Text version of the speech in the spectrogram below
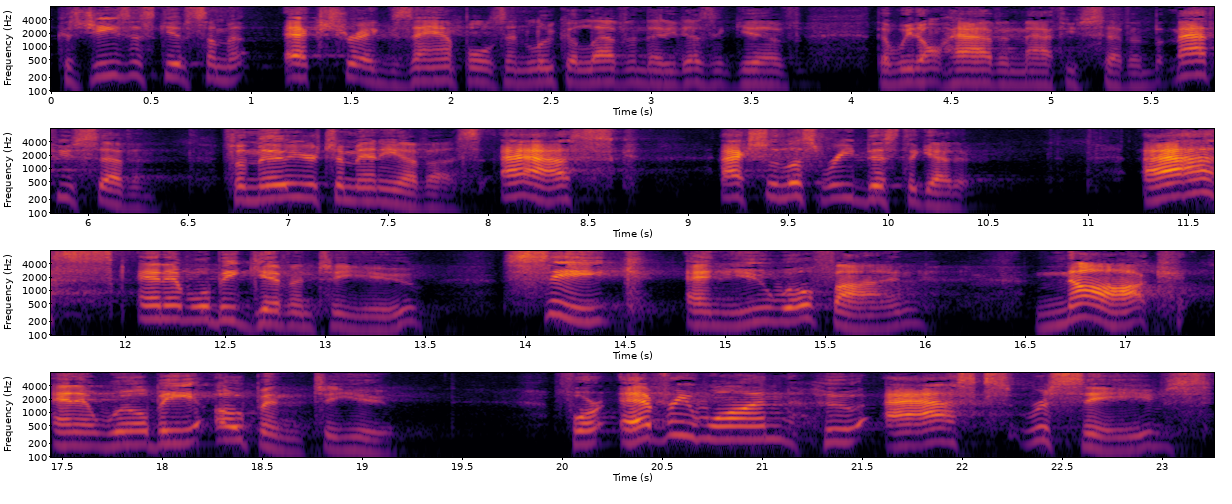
because Jesus gives some extra examples in Luke 11 that he doesn't give, that we don't have in Matthew 7. But Matthew 7, familiar to many of us. Ask, actually, let's read this together. Ask, and it will be given to you. Seek, and you will find. Knock, and it will be open to you. For everyone who asks receives,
